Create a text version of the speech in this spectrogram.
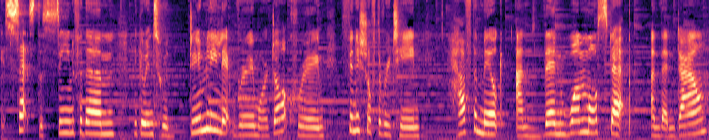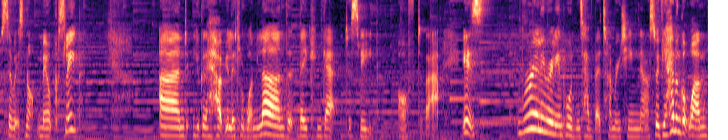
it sets the scene for them. They go into a dimly lit room or a dark room, finish off the routine, have the milk, and then one more step and then down so it's not milk sleep. And you're going to help your little one learn that they can get to sleep after that. It's really, really important to have a bedtime routine now. So if you haven't got one,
